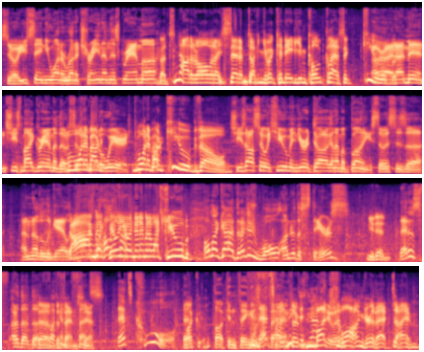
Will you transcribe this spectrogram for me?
So are you saying you want to run a train on this grandma? That's not at all what I said. I'm talking about Canadian cult classic Cube. All right, I'm in. She's my grandma though, But so what it's about a weird. What about Cube though? She's also a human. You're a dog, and I'm a bunny. So this is uh, I don't know the legality. Ah, I'm gonna kill you and then I'm gonna watch Cube. Oh my god, did I just roll under the stairs? You did. That is, or the the, The- the fucking fence, yeah. That's cool. That Luck- fucking thing is That fat. time- It took did not much do it. longer that time.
